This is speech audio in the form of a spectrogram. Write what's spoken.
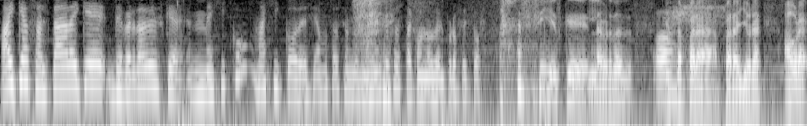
hay que asaltar, hay que, de verdad es que México, mágico, decíamos hace unos momentos hasta con lo del profesor. sí, es que la verdad está para, para llorar. Ahora,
